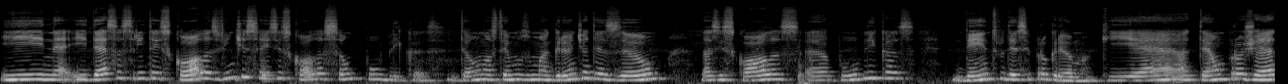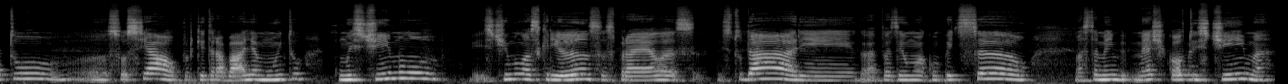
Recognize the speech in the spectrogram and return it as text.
E, né, e dessas 30 escolas, 26 escolas são públicas. Então, nós temos uma grande adesão das escolas uh, públicas dentro desse programa, que é até um projeto uh, social, porque trabalha muito com estímulo, estímulo às crianças para elas estudarem, fazer uma competição, mas também mexe com a autoestima.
